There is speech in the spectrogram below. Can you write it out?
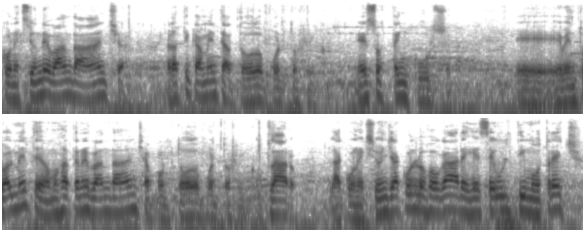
conexión de banda ancha prácticamente a todo Puerto Rico. Eso está en curso. eventualmente vamos a tener banda ancha por todo Puerto Rico. Claro, la conexión ya con los hogares, ese último trecho,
